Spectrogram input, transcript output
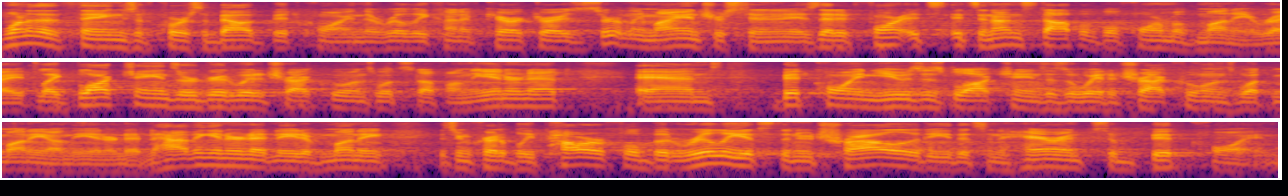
one of the things, of course, about Bitcoin that really kind of characterizes certainly my interest in it is that it for, it's it's an unstoppable form of money, right? Like blockchains are a good way to track who owns what stuff on the internet, and Bitcoin uses blockchains as a way to track who owns what money on the internet. And having internet native money is incredibly powerful, but really it's the neutrality that's inherent to Bitcoin,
